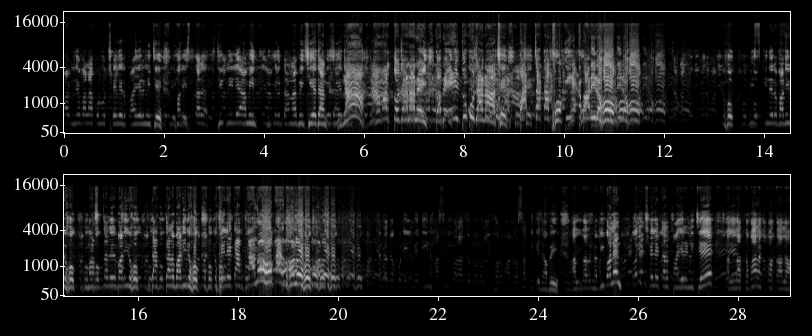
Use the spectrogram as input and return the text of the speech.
পড়নেওয়ালা, কোন ছেলের পায়ের নিচে ফারিস্তার জিবরিলে আমিন নিজের ডানা বিছিয়ে দেন? না, আমার তো জানা নেই। তবে এইটুকু জানা আছে। বাচ্চাটা ফকিরের বাড়ির হোক হোক। মিসকিনের বাড়ির হোক, মাস্টারের বাড়ির হোক, ডাক্তার বাড়ির হোক, ছেলেটা কালো হোক আর হোক। যখন ইলমে দিন হাসিল করার জন্য নবীর ঘর মাদ্রাসার দিকে যাবে, আল্লাহর নবী বলেন, ওই ছেলেটার পায়ের নিচে আল্লাহ ওয়া তাআলা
